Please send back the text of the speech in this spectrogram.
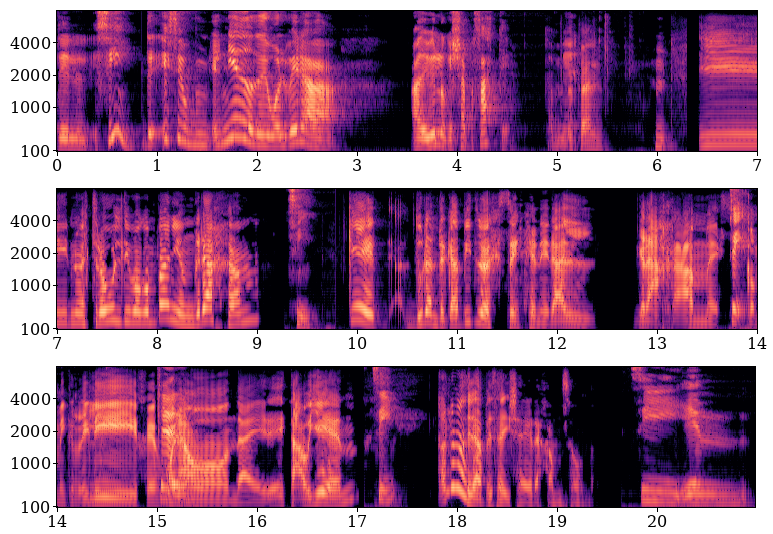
del, sí, de ese, el miedo de volver a, a vivir lo que ya pasaste también. Total. Mm. Y nuestro último compañero, Graham, Sí, que durante el capítulo es en general Graham, es Sí. comic relief, es Claro. buena onda, eh, está bien. sí, Hablemos de la pesadilla de Graham un segundo. sí. em,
